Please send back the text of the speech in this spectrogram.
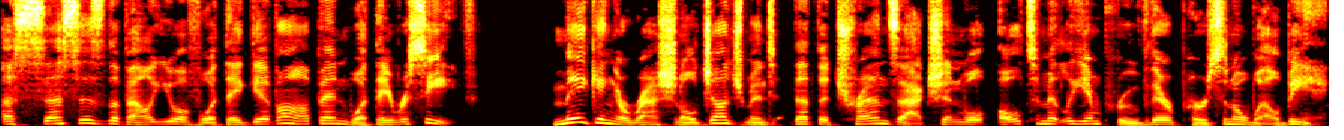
assesses the value of what they give up and what they receive, making a rational judgment that the transaction will ultimately improve their personal well being.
